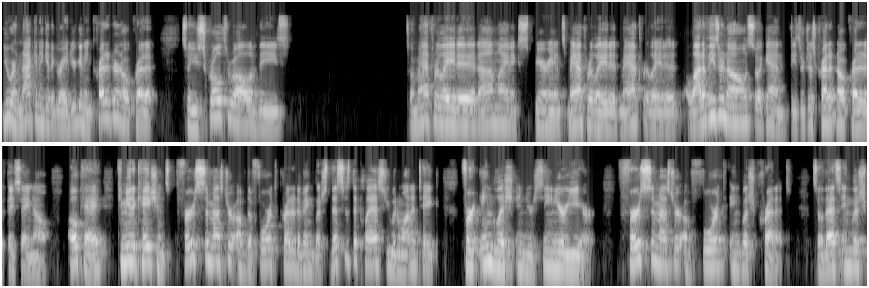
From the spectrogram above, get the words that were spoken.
you are not going to get a grade. You're getting credit or no credit. So you scroll through all of these so math related, online experience, math related, math related. A lot of these are no. So again, these are just credit, no credit if they say no. Okay, communications, first semester of the fourth credit of English. This is the class you would want to take for English in your senior year. First semester of fourth English credit. So that's English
